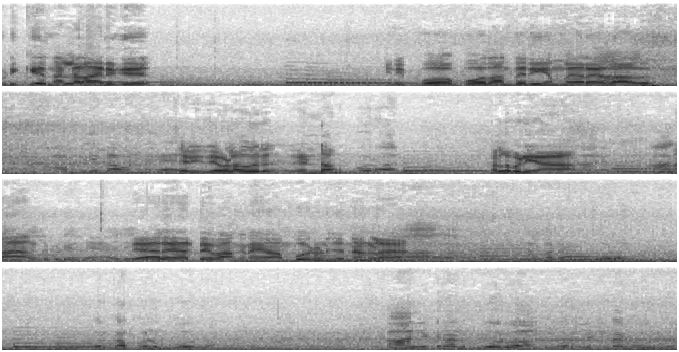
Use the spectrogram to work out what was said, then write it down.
குடிக்கிறது நல்லதா இருக்கு. இனி போக போக தான் தெரியும் வேற ஏதாவது. சரி இது எவ்வளவு ஒரு ரெண்டும்? நல்லபடியா நான் இல்லை. வேற யார்கிட்டயும் வாங்கினேன் ஐம்பது ரூபான்னு சொன்னாங்களா. ஒரு கப்பு முப்பது ரூபா. கால் லிட்டரா முப்பது ரூபா. ஒரு லிட்டர்னா நூறு ரூபா.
